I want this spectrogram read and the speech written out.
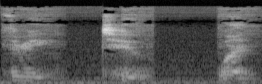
three, two, one.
